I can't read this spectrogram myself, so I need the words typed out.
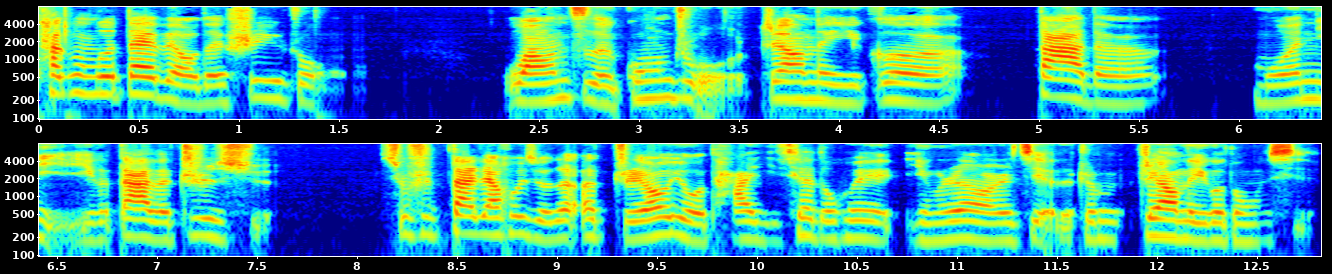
他更多代表的是一种王子公主这样的一个大的模拟，一个大的秩序，就是大家会觉得，呃，只要有他，一切都会迎刃而解的这么这样的一个东西。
